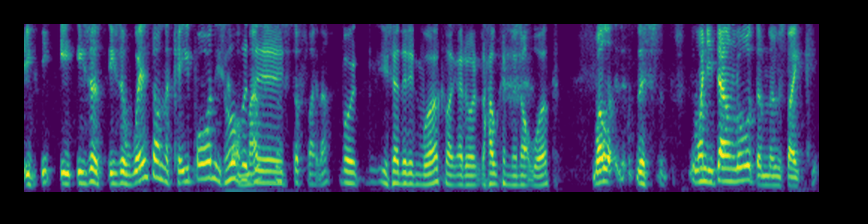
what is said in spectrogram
He, he- he, he's a he's a whiz on the keyboard. He's No, got a mouse the- and stuff like that. But you said they didn't work. Like I don't. How can they not work? Well, this when you download them, there was like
